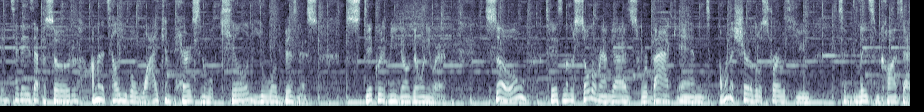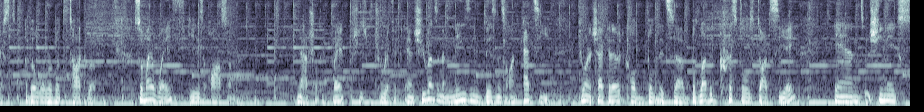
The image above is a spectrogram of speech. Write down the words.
In today's episode, I'm going to tell you about why comparison will kill your business. Stick with me, don't go anywhere. So, today's another solo round, guys. We're back, and I want to share a little story with you to lay some context about what we're about to talk about. So, my wife is awesome, naturally, right? She's terrific, and she runs an amazing business on Etsy. If you want to check it out, called it's uh, belovedcrystals.ca and she makes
